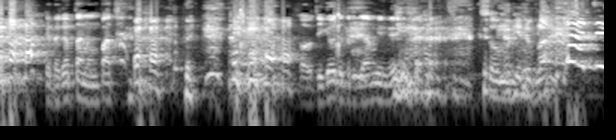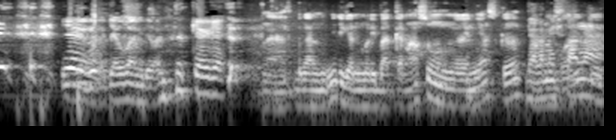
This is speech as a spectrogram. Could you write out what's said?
Kedeketan empat. Kalau tiga udah terjamin ya. Seumur hidup lah. Iya. Jauhan, jauhan, jauhan. Oke oke. Nah, dengan ini juga melibatkan langsung milenial ke Dalam istana. politik.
